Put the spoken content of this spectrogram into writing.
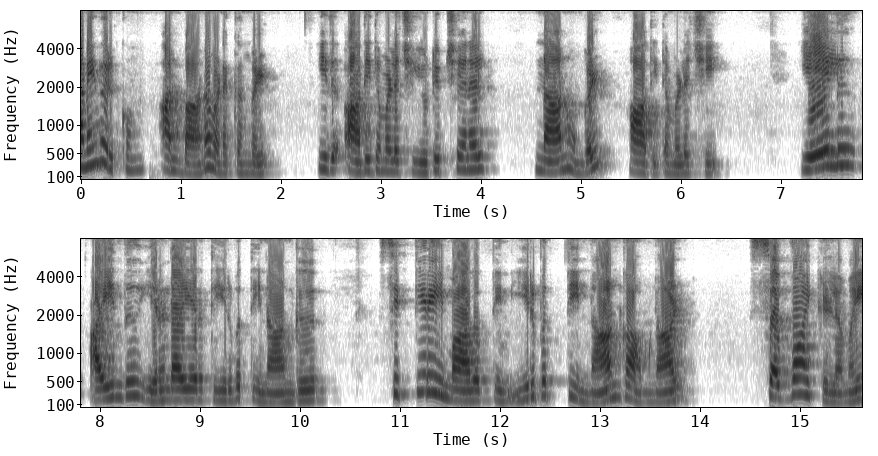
அனைவருக்கும் அன்பான வணக்கங்கள். இது ஆதித்தமிழச்சி யூடியூப் சேனல். நான் உங்கள் ஆதித்தமிழச்சி ஏழு ஐந்து இரண்டாயிரத்தி இருபத்தி நான்கு சித்திரை மாதத்தின் இருபத்தி நான்காம் நாள் செவ்வாய்க்கிழமை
